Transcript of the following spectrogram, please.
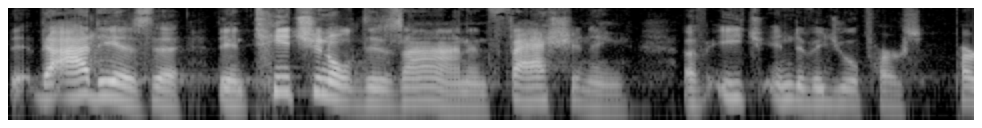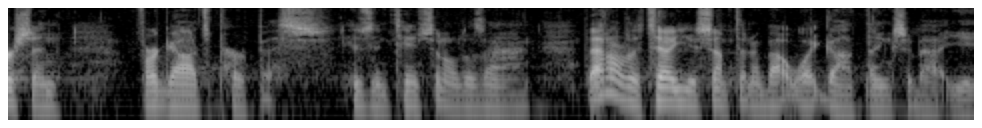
The, the idea is the, the intentional design and fashioning of each individual pers- person for God's purpose, his intentional design. That ought to tell you something about what God thinks about you.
